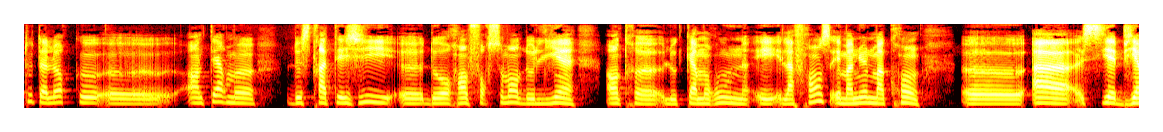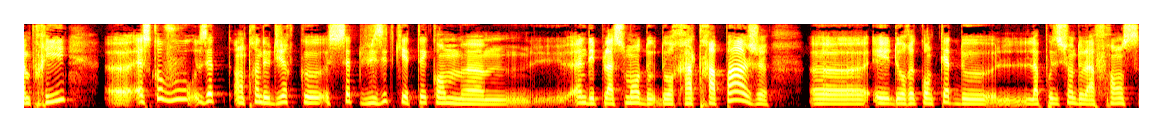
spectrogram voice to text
tout à l'heure que, en termes de stratégie de renforcement de liens entre le Cameroun et la France, Emmanuel Macron euh, s'y est bien pris. Euh, est-ce que vous êtes en train de dire que cette visite qui était comme euh, un déplacement de, rattrapage et de reconquête de la position de la France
